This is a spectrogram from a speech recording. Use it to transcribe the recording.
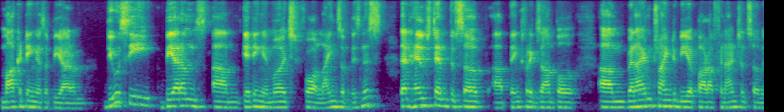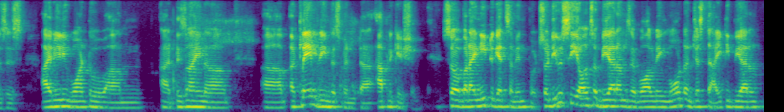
marketing as a BRM? Do you see BRMs um, getting emerged for lines of business that helps them to serve uh, things? For example, um, when I'm trying to be a part of financial services, I really want to um, uh, design a, uh, a claim reinvestment uh, application so, but I need to get some input. So, do you see also BRMs evolving more than just the IT BRM,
